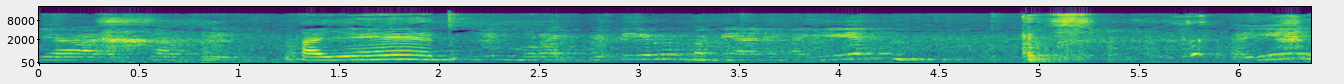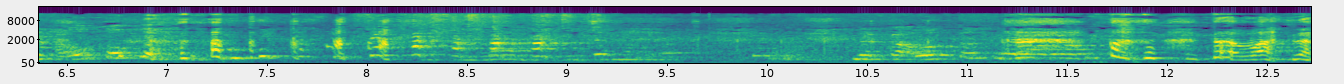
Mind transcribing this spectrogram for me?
Yeah, exactly. hayen. Murag bitiro, magyani ngayon. Nakautot na. Tama na.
